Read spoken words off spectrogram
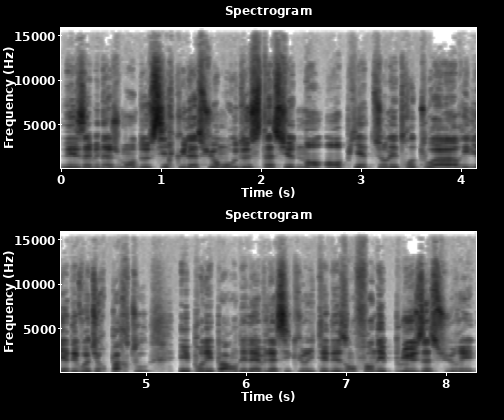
Les aménagements de circulation ou de stationnement empiètent sur les trottoirs. Il y a des voitures partout et pour les parents d'élèves, la sécurité des enfants n'est plus assurée.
